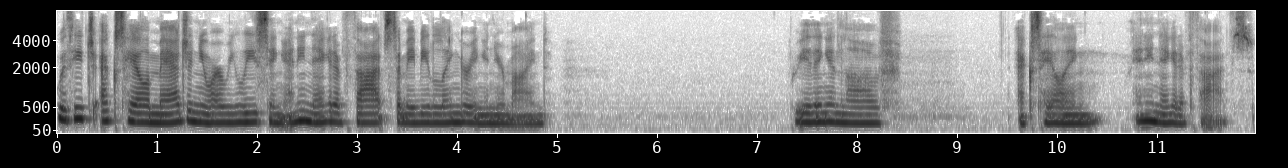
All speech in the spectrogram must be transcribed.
With each exhale, imagine you are releasing any negative thoughts that may be lingering in your mind. Breathing in love, exhaling any negative thoughts.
